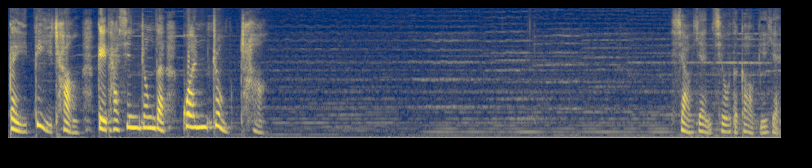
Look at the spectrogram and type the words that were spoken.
给地唱，给他心中的观众唱。小燕秋的告别演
